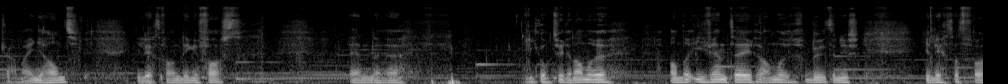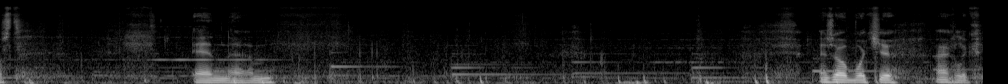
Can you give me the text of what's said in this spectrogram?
Camera in je hand. Je legt gewoon dingen vast. En eh, je komt weer een andere, ander event tegen, andere gebeurtenis. Je legt dat vast. En ehm, en zo word je eigenlijk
